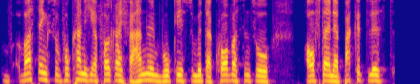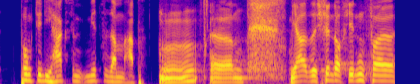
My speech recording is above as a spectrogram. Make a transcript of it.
Was denkst du, wo kann ich erfolgreich verhandeln? Wo gehst du mit d'accord? Was sind so auf deiner Bucketlist Punkte, die du mit mir zusammen ab? Mhm, ähm, ja, also ich finde auf jeden Fall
